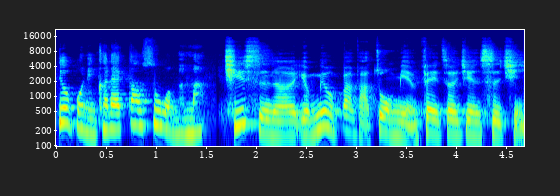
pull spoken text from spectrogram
六婆，你可以来告诉我们吗？其实呢，有没有办法做免费这件事情？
